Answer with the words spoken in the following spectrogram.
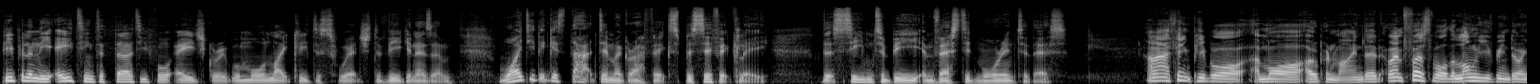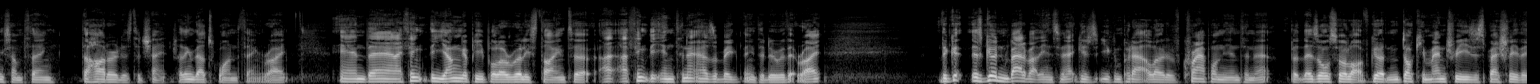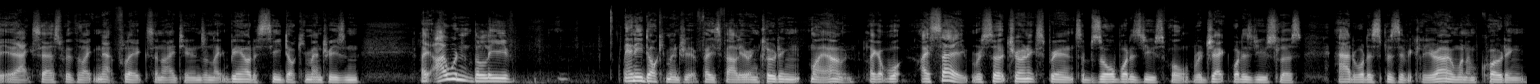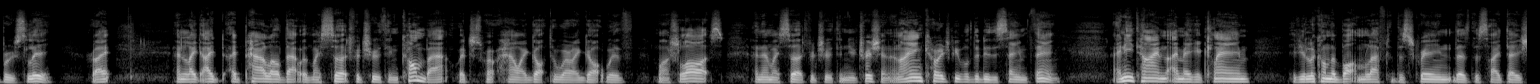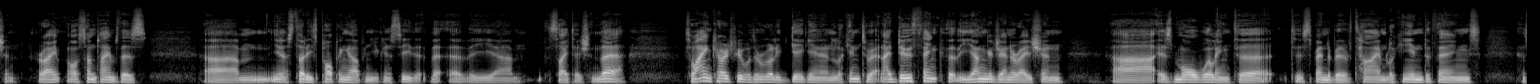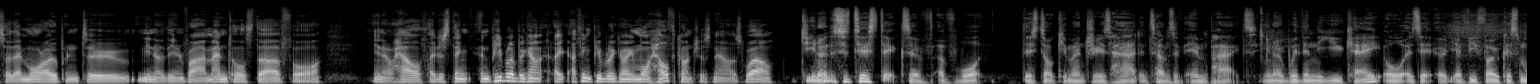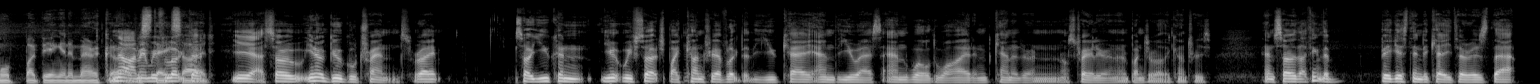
People in the 18 to 34 age group were more likely to switch to veganism. Why do you think it's that demographic specifically that seem to be invested more into this? I, mean, I think people are more open minded. I mean, first of all, the longer you've been doing something, the harder it is to change. I think that's one thing, right? And then I think the younger people are really starting to. I, I think the internet has a big thing to do with it, right? The, there's good and bad about the internet because you can put out a load of crap on the internet, but there's also a lot of good and documentaries, especially that you access with like Netflix and iTunes, and like being able to see documentaries and like I wouldn't believe any documentary at face value, including my own. Like what I say, research your own experience, absorb what is useful, reject what is useless, add what is specifically your own. When I'm quoting Bruce Lee, right? And like I, I paralleled that with my search for truth in combat, which is how I got to where I got with martial arts, and then my search for truth in nutrition. And I encourage people to do the same thing. Anytime I make a claim, if you look on the bottom left of the screen, there's the citation, right? Or sometimes there's um, you know studies popping up, and you can see the, the, uh, the, um, the citation there. So I encourage people to really dig in and look into it. And I do think that the younger generation uh, is more willing to to spend a bit of time looking into things, and so they're more open to you know the environmental stuff or you know, health. I just think, and people are becoming, like, I think people are becoming more health conscious now as well. Do you know the statistics of, of what this documentary has had in terms of impact, you know, within the UK, or is it have you focused more by being in America? No, I mean we've looked at yeah. So you know Google Trends, right? So you can you, we've searched by country. I've looked at the UK and the US and worldwide and Canada and Australia and a bunch of other countries, and so I think the biggest indicator is that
